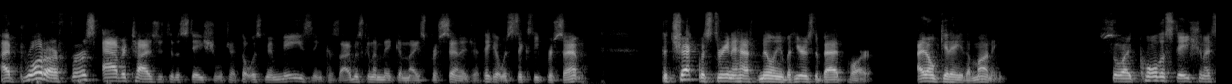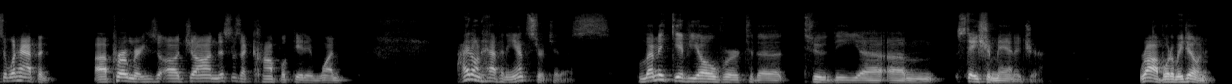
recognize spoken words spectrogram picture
I brought our first advertiser to the station, which I thought was amazing because I was going to make a nice percentage. I think it was 60%. The check was three and a half million, but here's the bad part. I don't get any of the money. So I called the station. I said, what happened? Uh, programmer, he said, oh, John, this is a complicated one. I don't have an answer to this. Let me give you over to the to the uh, um, station manager. Rob, what are we doing?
